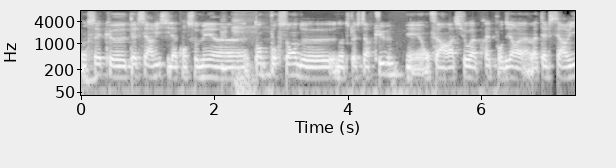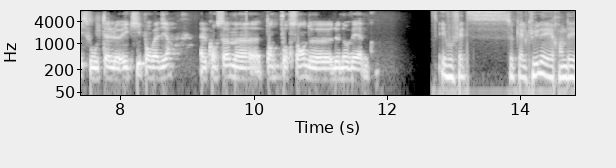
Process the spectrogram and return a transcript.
on sait que tel service il a consommé euh, tant de de notre cluster cube et on fait un ratio après pour dire euh, bah, tel service ou telle équipe on va dire elle consomme euh, tant de, de, nos VM. Et vous faites ce calcul et rendez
